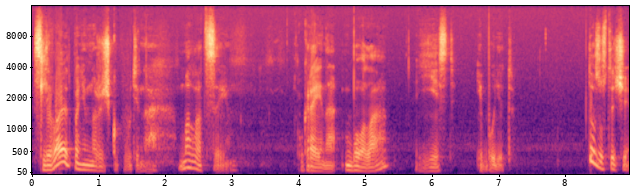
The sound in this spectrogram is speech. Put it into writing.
сливают понемножечку Путина. Молодцы. Украина была, есть и будет. До зустрічі!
